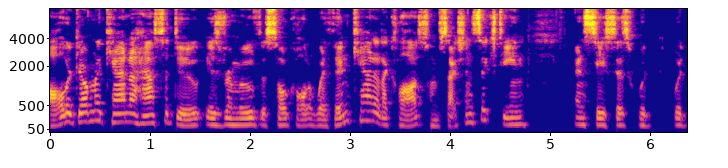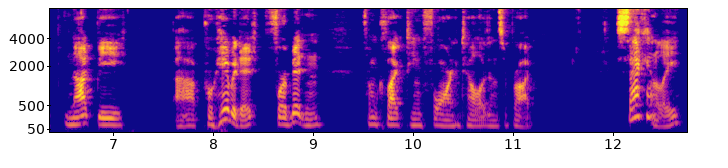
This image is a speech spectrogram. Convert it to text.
All the government of Canada has to do is remove the so called within Canada clause from Section 16, and CSIS would, would not be uh, prohibited, forbidden from collecting foreign intelligence abroad. Secondly,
